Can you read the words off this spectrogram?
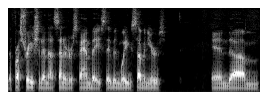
the frustration in that Senators fan base. They've been waiting seven years, and um,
